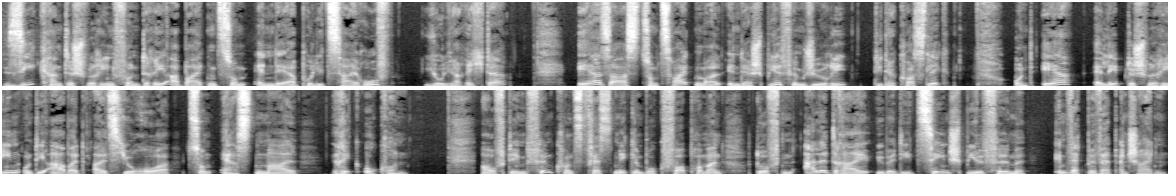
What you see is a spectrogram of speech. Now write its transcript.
Sie kannte Schwerin von Dreharbeiten zum NDR Polizeiruf, Julia Richter. Er saß zum zweiten Mal in der Spielfilmjury, Dieter Koslik, und er erlebte Schwerin und die Arbeit als Juror zum ersten Mal Rick Okon. Auf dem Filmkunstfest Mecklenburg-Vorpommern durften alle drei über die zehn Spielfilme im Wettbewerb entscheiden.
